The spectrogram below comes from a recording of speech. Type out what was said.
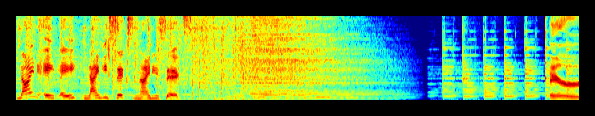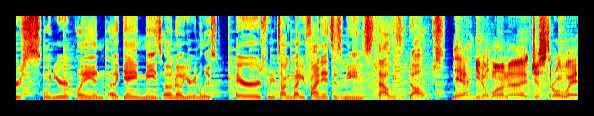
988 9696. Errors when you're playing a game means, oh no, you're going to lose errors when you're talking about your finances means thousands of dollars. Yeah, you don't want to just throw away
